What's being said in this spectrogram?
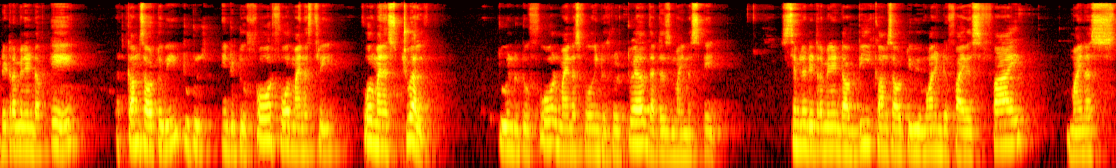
determinant of A that comes out to be 2, 2 into 2 4 4 minus 3 4 minus 12 2 into 2 4 minus 4 into 3 12 that is minus 8 similar determinant of B comes out to be 1 into 5 is 5 minus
